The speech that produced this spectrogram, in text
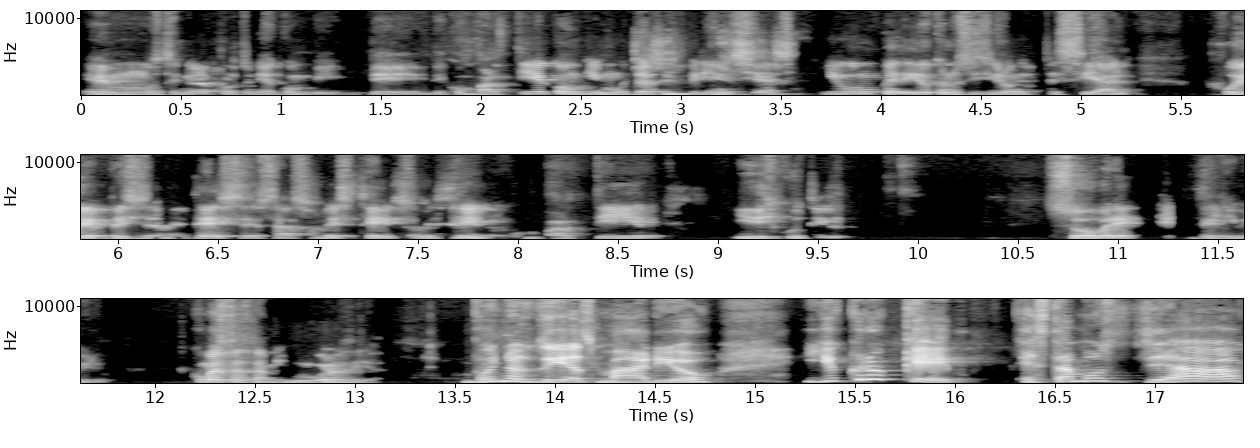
Hemos tenido la oportunidad de, de, compartir con Kim muchas experiencias y un pedido que nos hicieron especial fue precisamente ese, o sea, sobre este, sobre este libro, compartir y discutir sobre este libro. ¿Cómo estás también? Muy buenos días. Buenos días, Mario. Yo creo que Estamos ya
